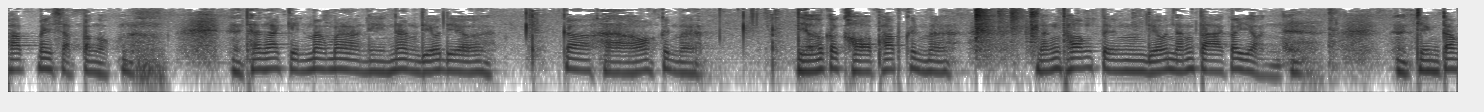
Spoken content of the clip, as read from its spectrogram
พับไม่สับประงก ถ้าถ้ากินมากๆนี่นั่งเดี๋ยวเดียวก็หาวขึ้นมา เดี๋ยวก็คอพับขึ้นมา หนังท้องตึง เดี๋ยวหนังตาก็หย่อน จึงต้อง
